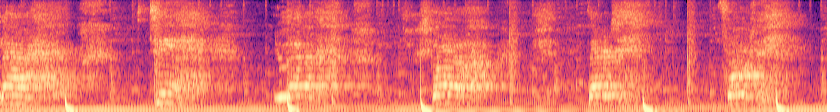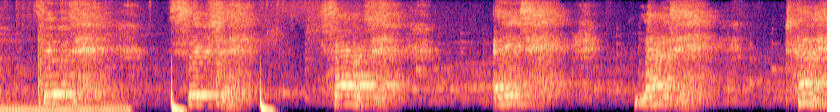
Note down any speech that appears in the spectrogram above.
nine, ten, eleven, twelve, thirteen, fourteen, fifteen, sixteen, seventeen, eighteen, nineteen, twenty.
